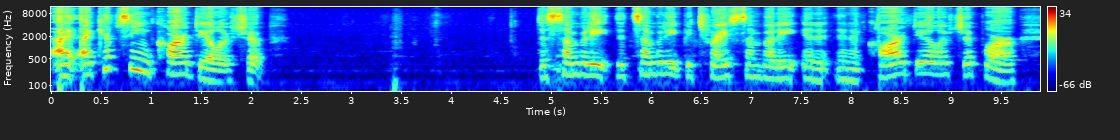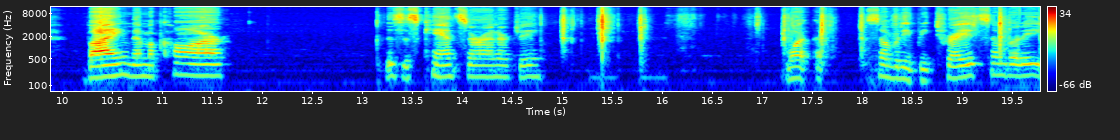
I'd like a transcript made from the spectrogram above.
I, I kept seeing car dealership. Does somebody, did somebody betray somebody in a, in a car dealership or buying them a car? This is Cancer energy. What, uh, somebody betrayed somebody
